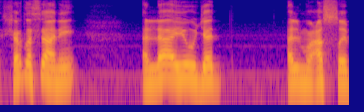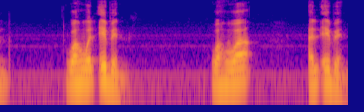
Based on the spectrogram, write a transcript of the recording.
الشرط الثاني أن لا يوجد المعصب وهو الإبن وهو الإبن.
